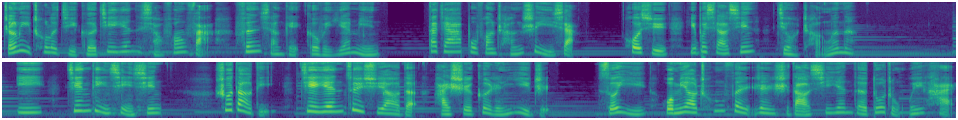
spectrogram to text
整理出了几个戒烟的小方法，分享给各位烟民，大家不妨尝试一下，或许一不小心就成了呢。一、坚定信心。说到底，戒烟最需要的还是个人意志。所以，我们要充分认识到吸烟的多种危害，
